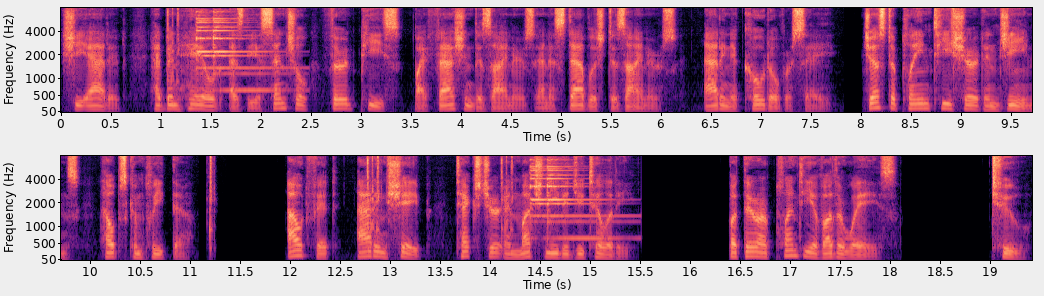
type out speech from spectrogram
she added, had been hailed as the essential third piece by fashion designers and established designers, adding a coat over say, just a plain t-shirt and jeans, helps complete the outfit, adding shape, texture and much needed utility. But there are plenty of other ways. 2.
